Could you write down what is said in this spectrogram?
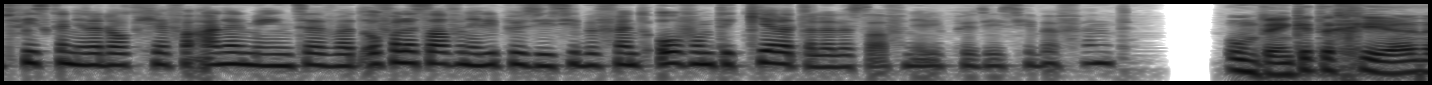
advies kan julle dalk gee vir ander mense wat of hulle self in hierdie posisie bevind of om te keer dat hulle hulle self in hierdie posisie bevind? Om wenke te gee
